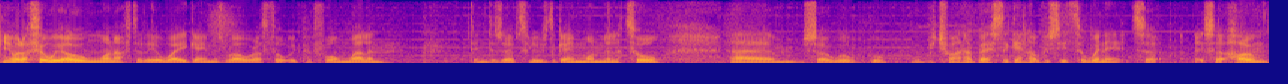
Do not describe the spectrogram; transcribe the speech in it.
Yeah, well, I feel we own one after the away game as well, where I thought we performed well and didn't deserve to lose the game 1 0 at all. Um, so we'll, we'll, we'll be trying our best again, obviously, to win it. It's at, it's at home.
